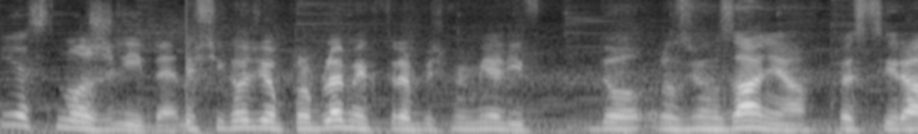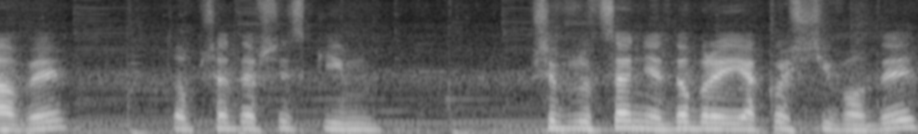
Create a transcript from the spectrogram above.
jest możliwe. Jeśli chodzi o problemy, które byśmy mieli do rozwiązania w kwestii Rawy, to przede wszystkim przywrócenie dobrej jakości wody,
